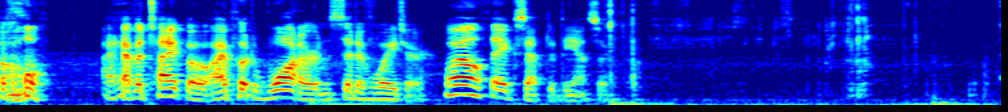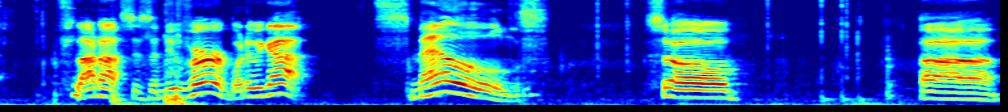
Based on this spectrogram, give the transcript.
Oh, I have a typo. I put water instead of waiter. Well, they accepted the answer. Flaras is a new verb. What do we got? Smells. So, uh,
